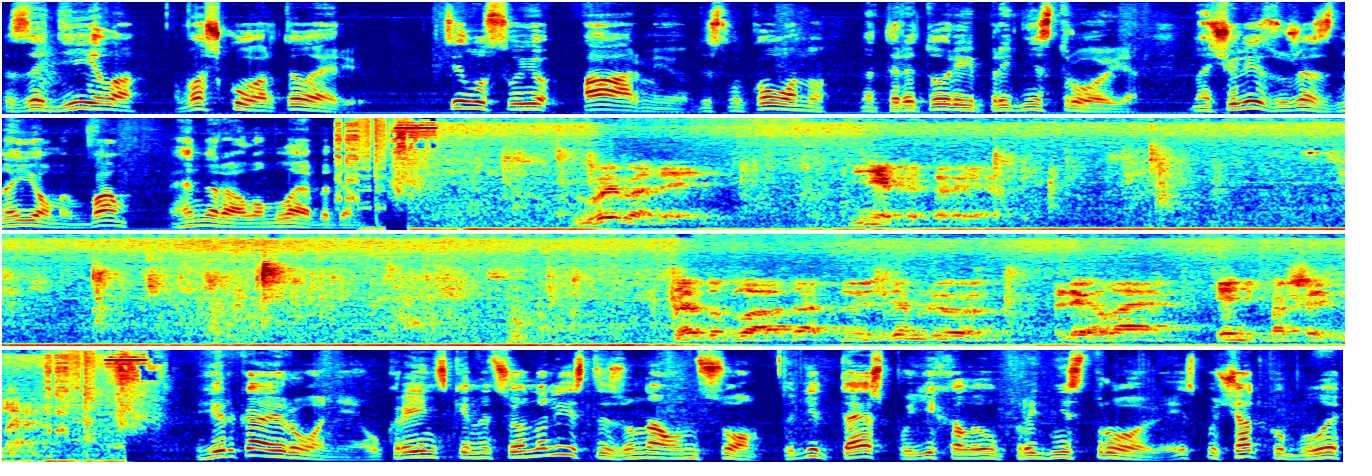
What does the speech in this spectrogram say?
задіяла важку артилерію. Цілу свою армію, дислоковану на території Придністров'я, на чолі з уже знайомим вам генералом Лебедем. Выводы некоторые. В эту благодатную землю легла тень фашизма. Гірка іронія. Українські націоналісти з УНА тоді теж поїхали у Придністров'я і спочатку були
